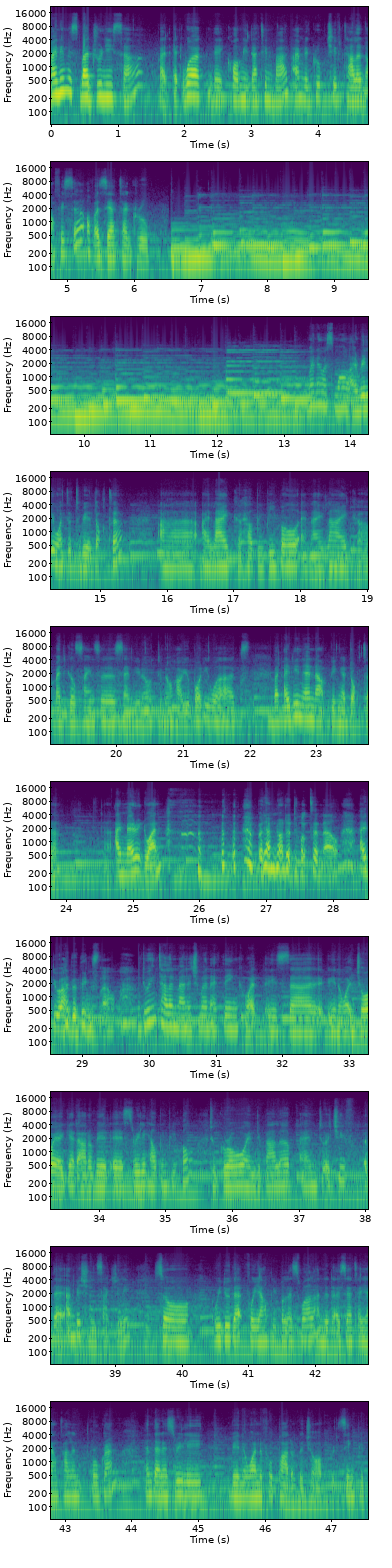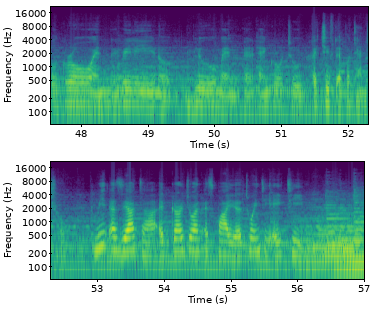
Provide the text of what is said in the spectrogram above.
My name is Badrunnisa, but at work they call me Datin Bad. I'm the Group Chief Talent Officer of Axiata Group. When I was small, I really wanted to be a doctor. Uh, I like uh, helping people and I like uh, medical sciences and you know to know how your body works. But I didn't end up being a doctor. Uh, I married one, but I'm not a doctor now. I do other things now. Doing talent management, I think what is uh, you know what joy I get out of it is really helping people to grow and develop and to achieve their ambitions actually. So we do that for young people as well under the Axiata Young Talent Program, and that has really been a wonderful part of the job, seeing people grow and really, you know, bloom and, and, and grow to achieve their potential. Meet Axiata at Graduan Aspire 2018.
